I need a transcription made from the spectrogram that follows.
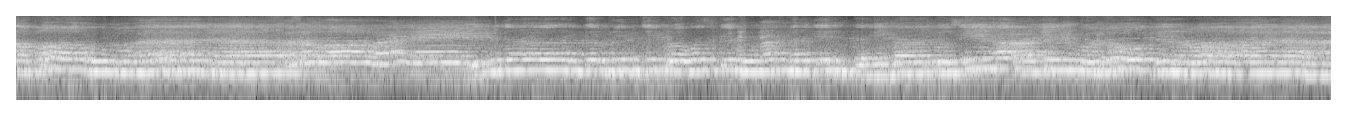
أطاه نهانا صلى الله عليه لله كرم الذكر واذكر محمد كيما تزيح عن القلوب الرانا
